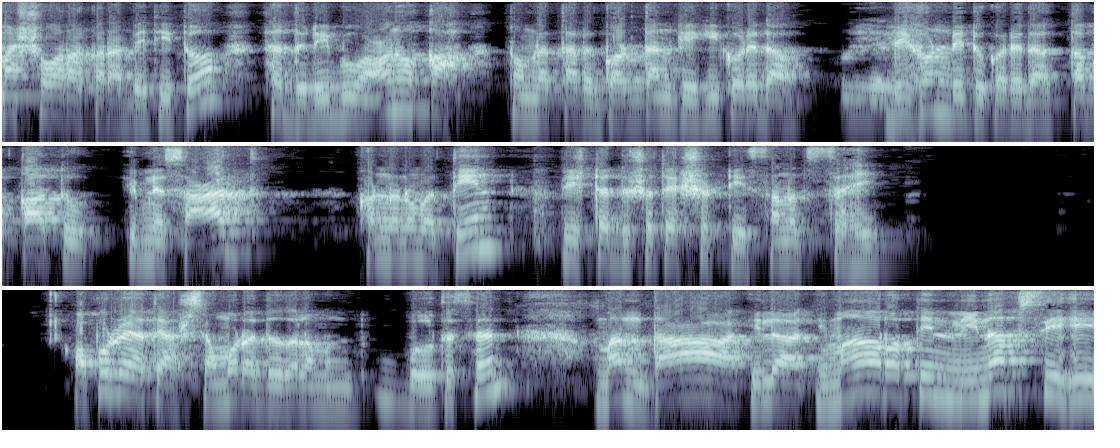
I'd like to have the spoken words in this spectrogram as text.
মাসওয়ারা করা ব্যতীত ফাদরিবু উনুকাহ তোমরা তার গর্দানকে কি করে দাও? দ্বিখণ্ডিত করে দাও। তাবকাতু ইবনে সাদ খণ্ড নম্বর তিন পৃষ্ঠা দুশো তেষট্টি সনদ সাহি। অপর রাতে আসছে অমর বলতেছেন, মান দা ইলা ইমারাতিন লিনাফসিহি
